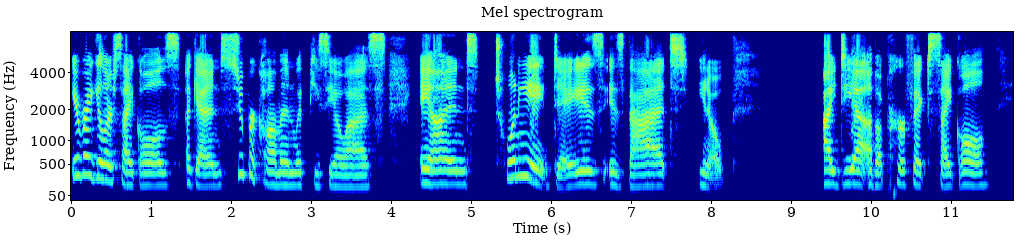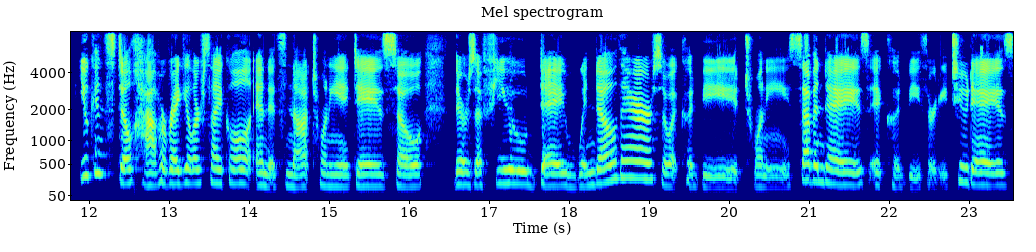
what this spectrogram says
irregular cycles, again, super common with PCOS. And 28 days is that, you know, idea of a perfect cycle. You can still have a regular cycle and it's not 28 days. So there's a few day window there. So it could be 27 days, it could be 32 days.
